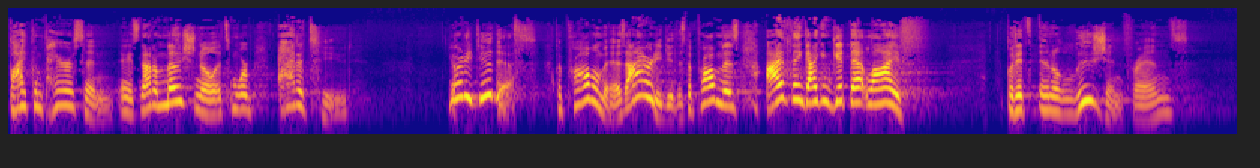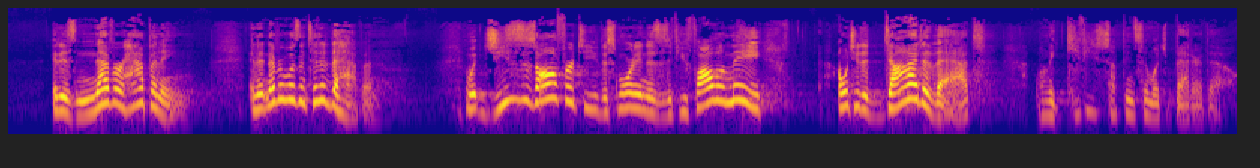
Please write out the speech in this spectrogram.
by comparison. And it's not emotional, it's more attitude. You already do this. The problem is, I already do this. The problem is, I think I can get that life. But it's an illusion, friends. It is never happening. And it never was intended to happen. What Jesus has offered to you this morning is if you follow me, I want you to die to that. I want to give you something so much better, though.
